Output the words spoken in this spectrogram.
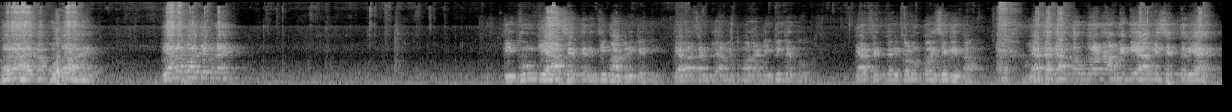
खरं आहे का खोटं आहे? द्यायला पाहिजे की नाही? तिथून ज्या शेतकरीची मागणी केली. त्याला सांगितले आम्ही तुम्हाला डीपी देतो. त्या शेतकरी कडून पैसे घेता. याच्या जास्त उदाहरण आम्ही बी आम्ही शेतकरी आहे.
